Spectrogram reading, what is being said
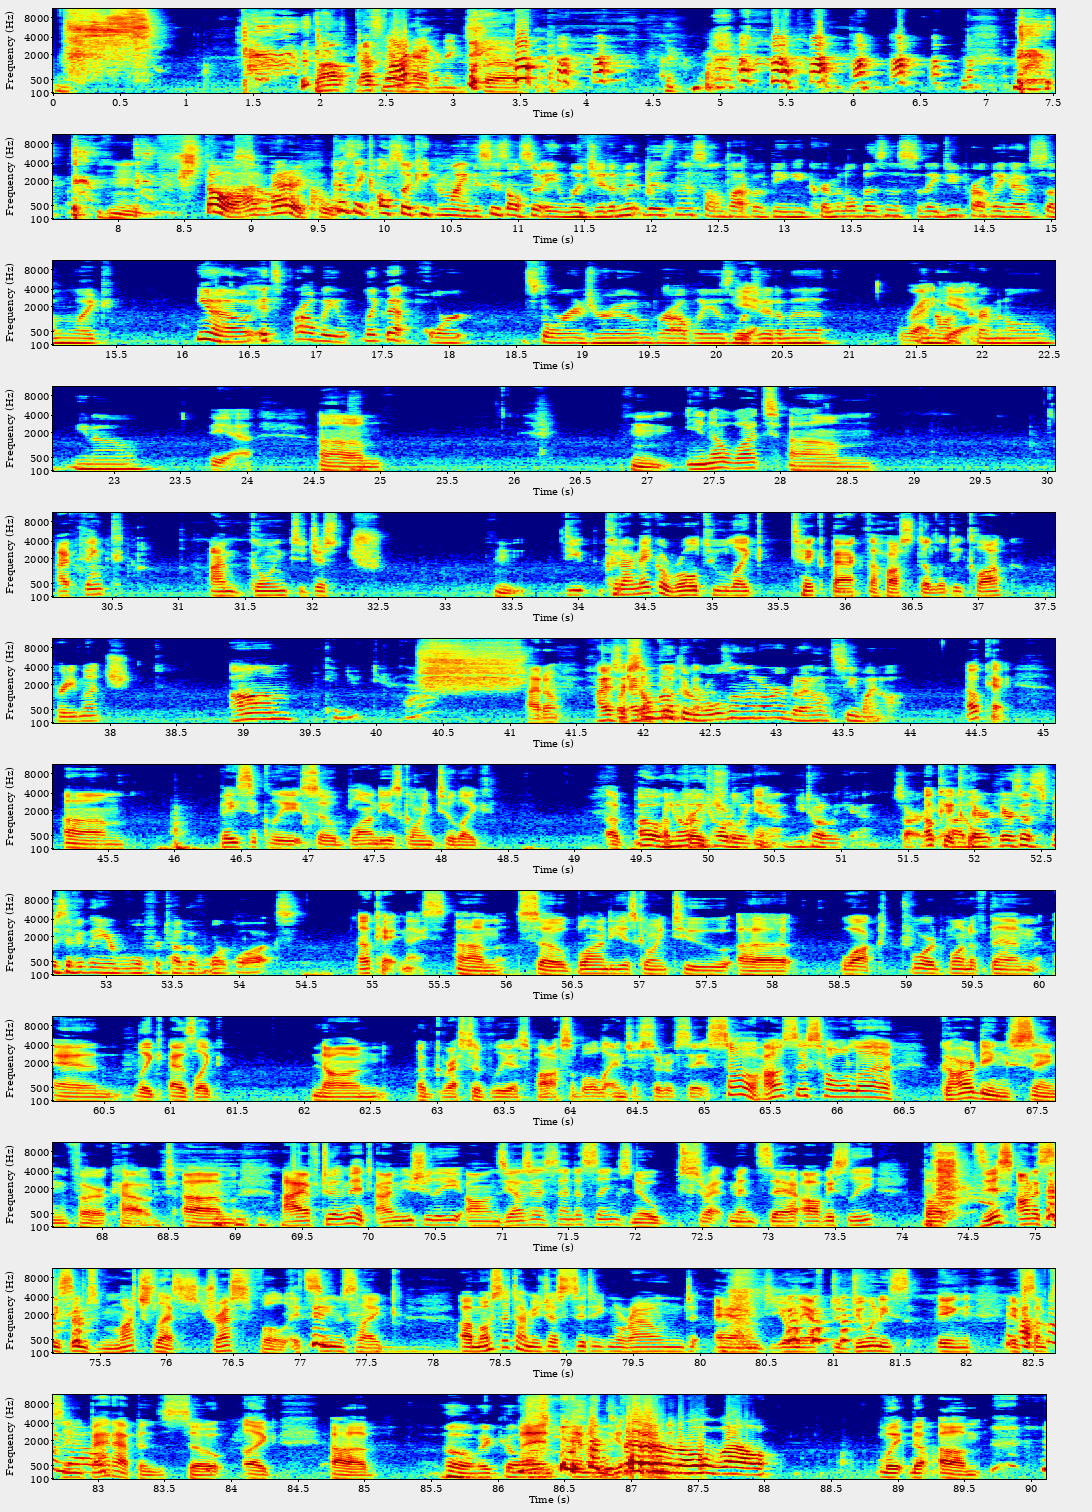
well, that's What? never happening. So Hmm. still, I'm very cool. Because like also keep in mind this is also a legitimate business on top of being a criminal business, so they do probably have some like, you know, it's probably like that port storage room probably is Yeah. legitimate Right. and not yeah. criminal. You know. Yeah. Um Hmm. You know what? Um I think I'm going to just tr- Hmm. Do you, could I make a roll to like tick back the hostility clock pretty much? Um, Can you do that? I don't I, I don't know something what the like that. rules on that are, but I don't see why not. Okay. Um basically so Blondie is going to like a- Oh, you know what? You approach- totally yeah. can. You totally can. Sorry. Okay, Uh, cool. There, there's a specifically a rule for tug of war clocks. Okay, nice. Um, so Blondie is going to uh, walk toward one of them and like as like non aggressively as possible and just sort of say, "So, how's this whole uh, guarding thing work out?" Um, I have to admit, I'm usually on the other side of things. No threatments there, obviously, but this honestly seems much less stressful. It seems like. Uh, most of the time, you're just sitting around, and you only have to do anything if Oh, something no. bad happens. So, like, uh, Oh my god. and, and on the, Better and- roll well. wait, no, um,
